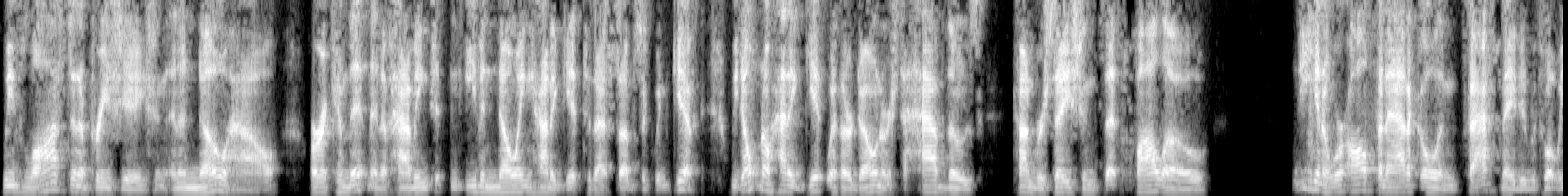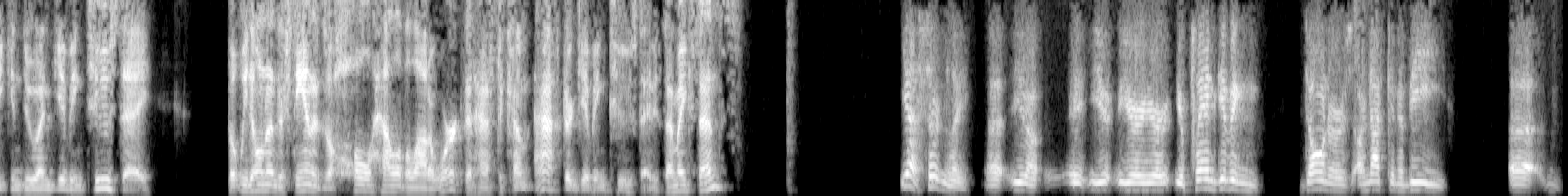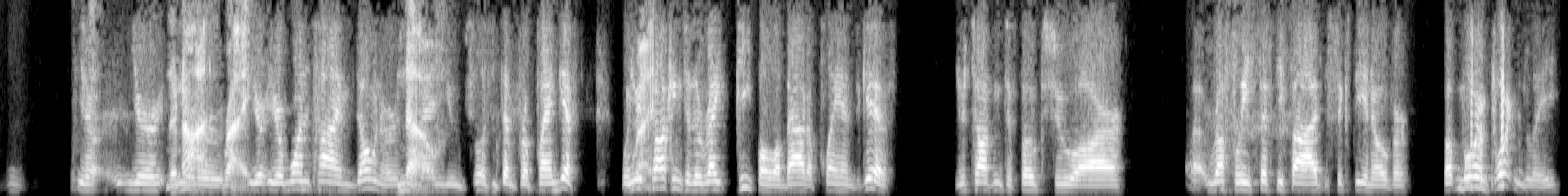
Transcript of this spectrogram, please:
We've lost an appreciation and a know-how or a commitment of having to even knowing how to get to that subsequent gift. We don't know how to get with our donors to have those conversations that follow you know, we're all fanatical and fascinated with what we can do on Giving Tuesday, but we don't understand there's a whole hell of a lot of work that has to come after Giving Tuesday. Does that make sense? Yeah, certainly. Uh, you know, your, your your planned giving donors are not going to be, uh, you know, your they're not your, right. Your your one time donors, no. and you solicit them for a planned gift. When you're right. talking to the right people about a planned gift, you're talking to folks who are uh, roughly 55 to 60 and over. But more importantly,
